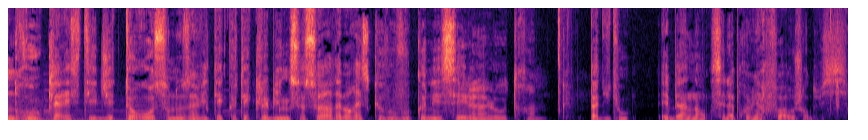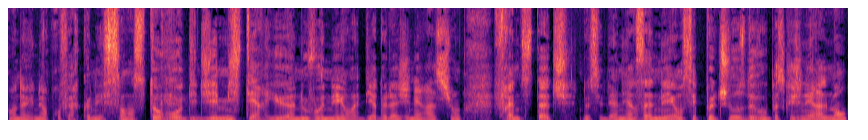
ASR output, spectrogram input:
Andrew, Claristidge et Taureau sont nos invités côté clubbing ce soir. D'abord, est-ce que vous vous connaissez l'un l'autre? Pas du tout. Eh bien non, c'est la première fois aujourd'hui. On a une heure pour faire connaissance. Taureau, DJ mystérieux, un nouveau-né, on va dire, de la génération French Touch de ces dernières années. On sait peu de choses de vous parce que généralement,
